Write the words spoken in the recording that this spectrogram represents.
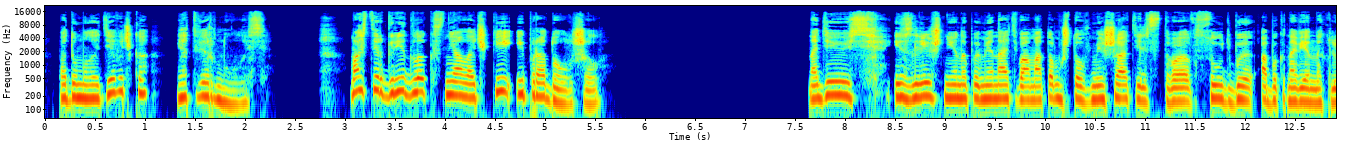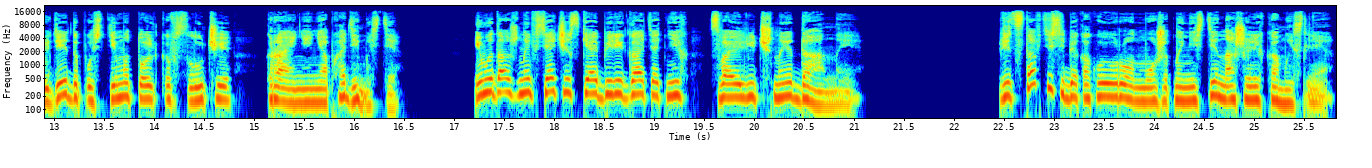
— подумала девочка и отвернулась. Мастер Гридлок снял очки и продолжил. Надеюсь, излишне напоминать вам о том, что вмешательство в судьбы обыкновенных людей допустимо только в случае крайней необходимости. И мы должны всячески оберегать от них свои личные данные. Представьте себе, какой урон может нанести наше легкомыслие.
